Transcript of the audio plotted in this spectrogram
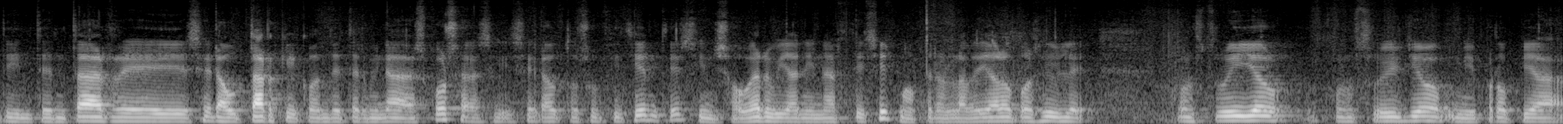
de intentar eh, ser autárquico en determinadas cosas y ser autosuficiente, sin soberbia ni narcisismo, pero en la medida de lo posible construir yo, construir yo mi, propia,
